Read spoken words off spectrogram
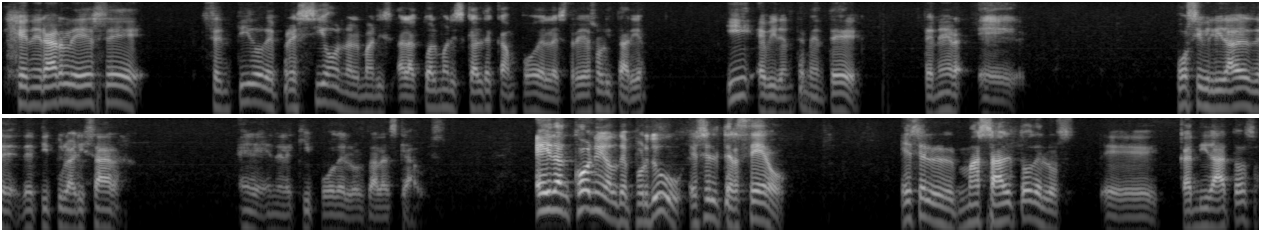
generarle ese sentido de presión al, actual mariscal de campo de la estrella solitaria y evidentemente tener eh, posibilidades de, titularizar en, el equipo de los Dallas Cowboys. Aidan Connell de Purdue es el tercero es el más alto de los eh, candidatos.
